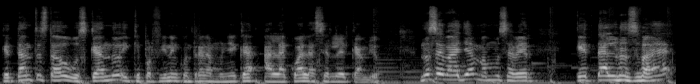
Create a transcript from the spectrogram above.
que tanto he estado buscando y que por fin encontré la muñeca a la cual hacerle el cambio. No se vayan, vamos a ver qué tal nos va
